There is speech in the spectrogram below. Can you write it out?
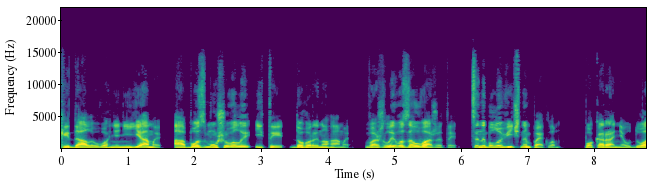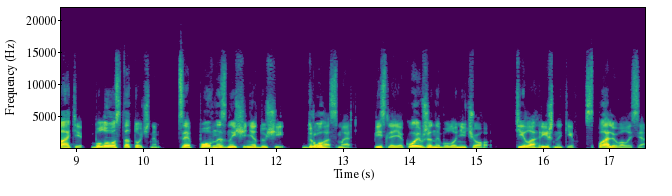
кидали у вогняні ями або змушували йти догори ногами. Важливо зауважити, це не було вічним пеклом. Покарання у дуаті було остаточним, це повне знищення душі, друга смерть, після якої вже не було нічого. Тіла грішників спалювалися,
